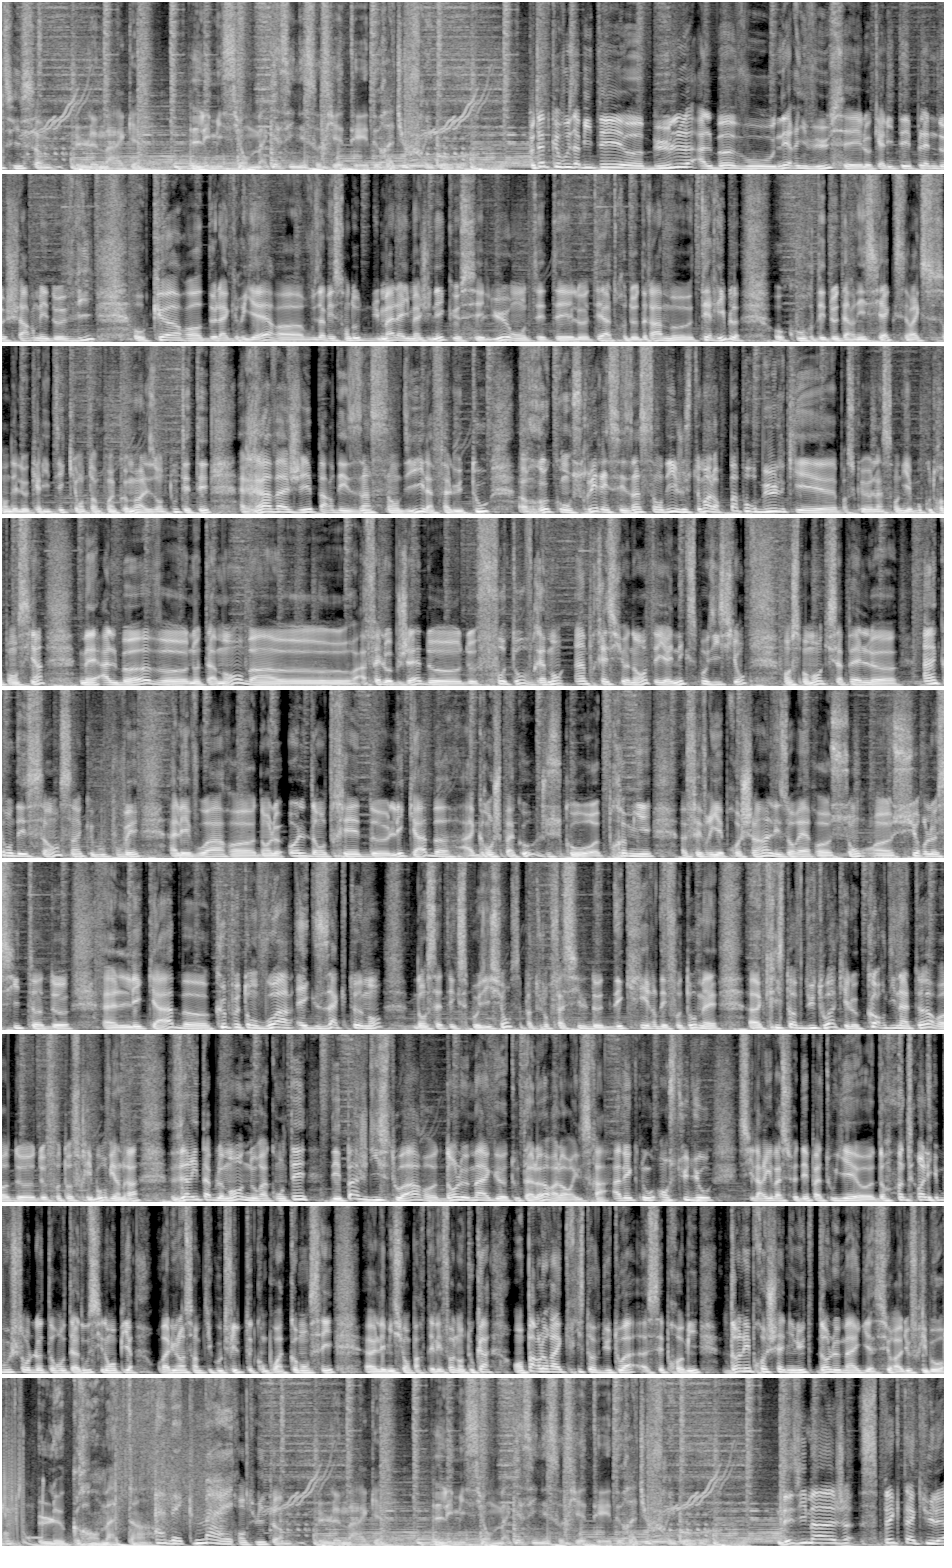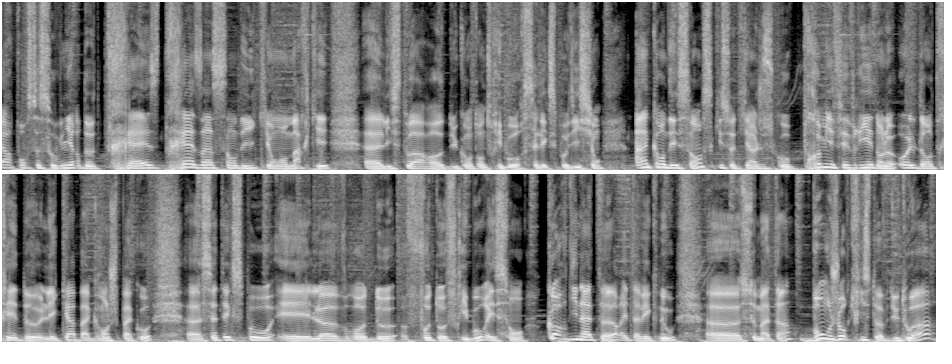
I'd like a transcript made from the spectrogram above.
Le MAG, l'émission Magazine et Société de Radio Fribourg. Peut-être que vous habitez euh, Bulle, Albeuf ou Nérivu, ces localités pleines de charme et de vie au cœur de la Gruyère. Euh, vous avez sans doute du mal à imaginer que ces lieux ont été le théâtre de drames euh, terribles au cours des deux derniers siècles. C'est vrai que ce sont des localités qui ont un point commun, elles ont toutes été ravagées par des incendies. Il a fallu tout reconstruire et ces incendies, justement, alors pas pour Bulle, qui est, parce que l'incendie est beaucoup trop ancien, mais Albeuve, notamment, ben, a fait l'objet de, photos vraiment impressionnantes et il y a une exposition en ce moment qui s'appelle euh, Incandescence, hein, que vous pouvez aller voir euh, dans le hall d'entrée de l'ECAB à Grange-Paco jusqu'au 1er euh, février prochain. Les horaires sont sur le site de l'ECAB. Que peut-on voir exactement dans cette exposition? C'est pas toujours facile de décrire des photos, mais Christophe Dutoit, qui est le coordinateur de, de Photo Fribourg, viendra véritablement nous raconter des pages d'histoire dans le mag tout à l'heure. Alors il sera avec nous en studio s'il arrive à se dépatouiller euh, dans, les bouchons de l'autoroute à 12. Sinon, au pire, on va lui lancer un petit coup de fil. Peut-être qu'on pourra commencer euh, l'émission par téléphone. En tout cas, on parlera avec Christophe Dutoit, euh, c'est promis, dans les prochaines minutes dans le MAG sur Radio Fribourg. Le grand matin. Avec MAG. 38. Le MAG, l'émission Magazine et Société de Radio Fribourg. Des images spectaculaires pour se souvenir de 13, 13 incendies qui ont marqué euh, l'histoire euh, du canton de Fribourg. C'est l'exposition Incandescence qui se tient jusqu'au 1er février dans le hall d'entrée de l'ECAB à Grange-Paco. Euh, cette expo est l'œuvre de Photo Fribourg et son coordinateur est avec nous ce matin. Bonjour Christophe Dutoit.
